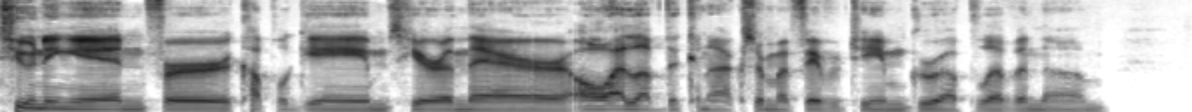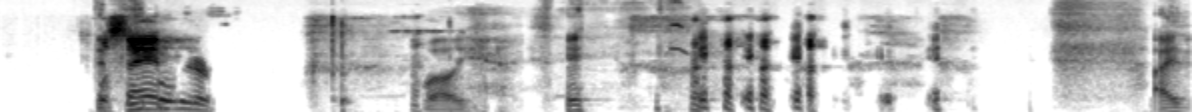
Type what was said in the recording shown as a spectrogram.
tuning in for a couple games here and there. Oh, I love the Canucks. They're my favorite team. Grew up loving them. The Well, same. that are, well, yeah. I,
